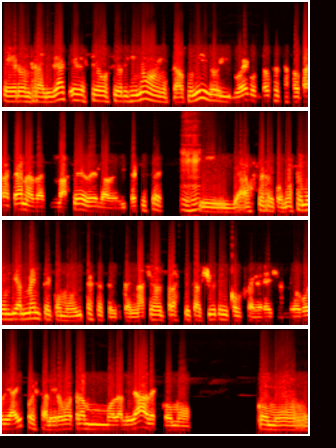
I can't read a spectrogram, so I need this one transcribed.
pero en realidad ese se originó en Estados Unidos y luego entonces se fue para Canadá la sede la del IPCC y ya se reconoce mundialmente como IPCC International Practical Shooting Confederation. Luego de ahí pues salieron otras modalidades como como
